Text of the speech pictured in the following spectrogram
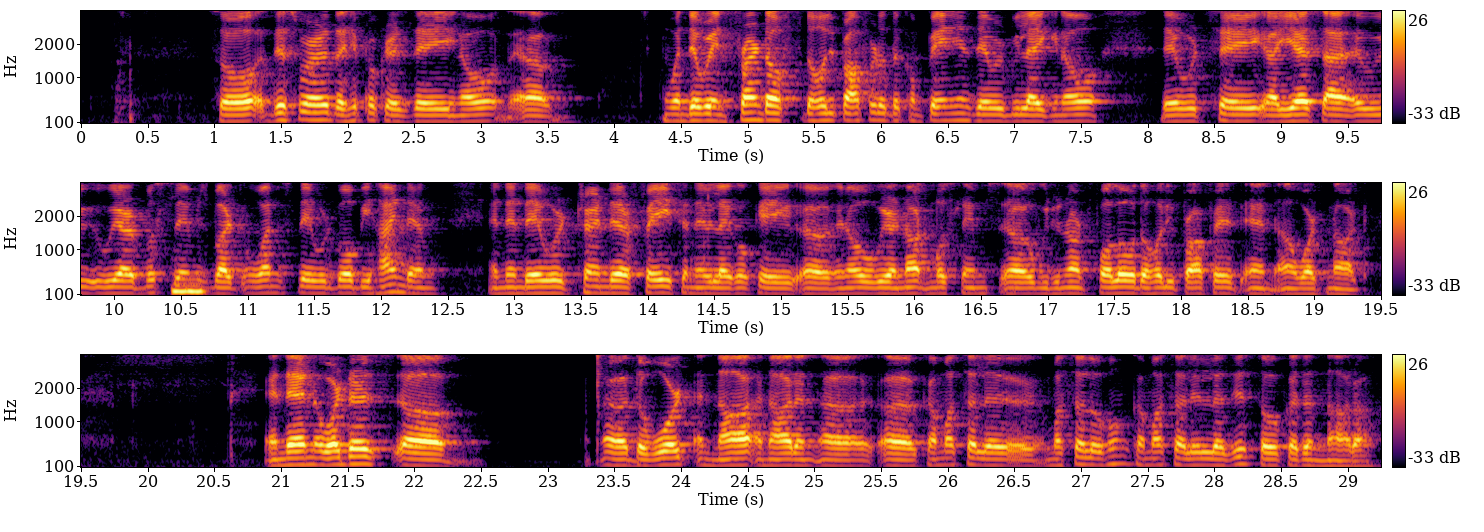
So, this were the hypocrites. They, you know, uh, when they were in front of the Holy Prophet or the companions, they would be like, you know, they would say, uh, Yes, uh, we, we, are Muslims, but once they would go behind them, and then they would turn their face and they were like, Okay, uh, you know, we are not Muslims, uh, we do not follow the Holy Prophet, and uh, whatnot. And then what does uh, the word naran, masaluhum kamasalil nara.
